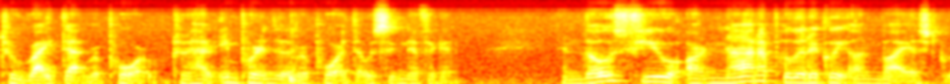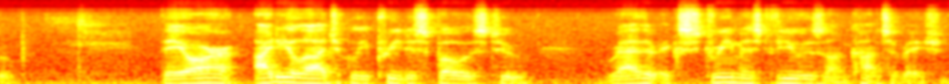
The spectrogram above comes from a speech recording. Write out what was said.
to write that report, to have input into the report that was significant. And those few are not a politically unbiased group. They are ideologically predisposed to rather extremist views on conservation.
